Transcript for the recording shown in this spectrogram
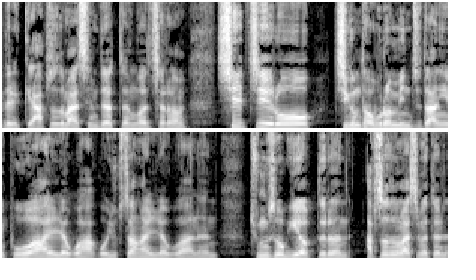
될 게 앞서도 말씀드렸던 것처럼 실제로 지금 더불어민주당이 보호하려고 하고 육성하려고 하는 중소기업들은 앞서도 말씀드렸던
